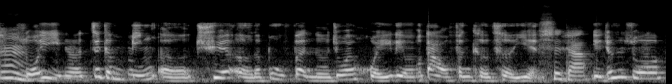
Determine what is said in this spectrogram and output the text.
嗯，所以呢，这个名额缺额的部分呢，就会回流到分科测验，是的，也就是说。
